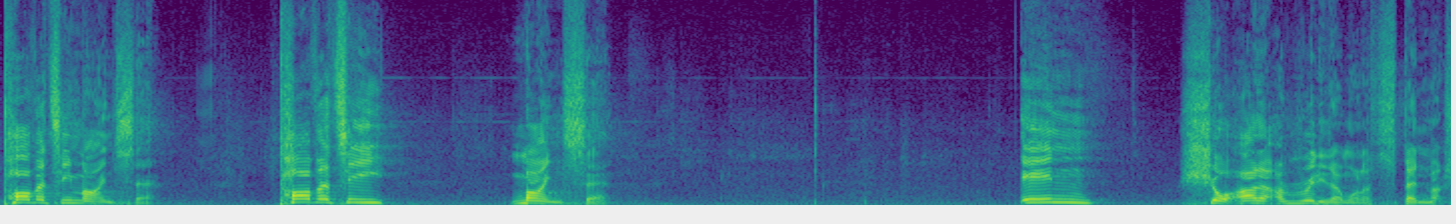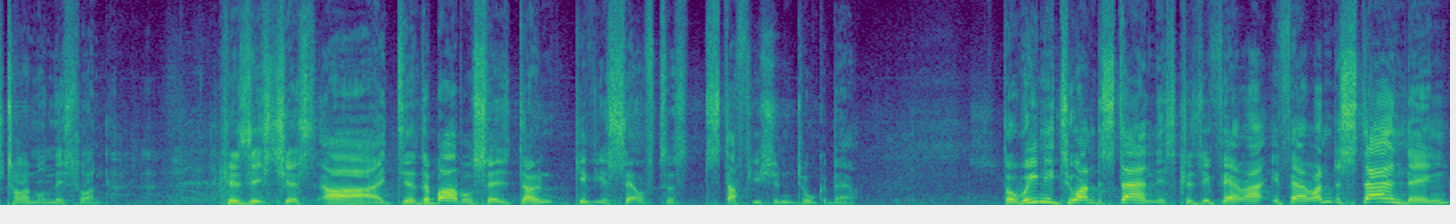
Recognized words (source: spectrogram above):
Poverty mindset poverty mindset. In short, I, I really don't want to spend much time on this one because it's just, ah, the Bible says don't give yourself to stuff you shouldn't talk about. But we need to understand this because if our, if our understanding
